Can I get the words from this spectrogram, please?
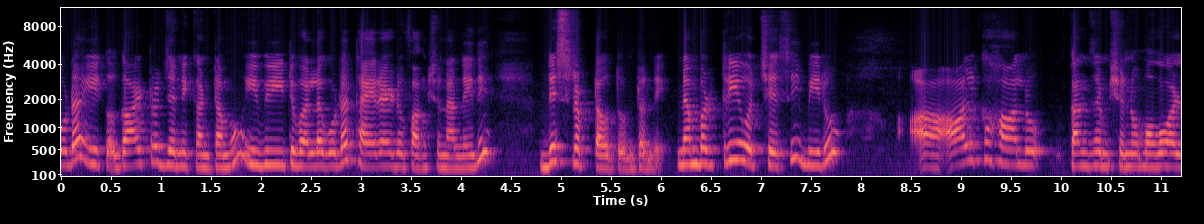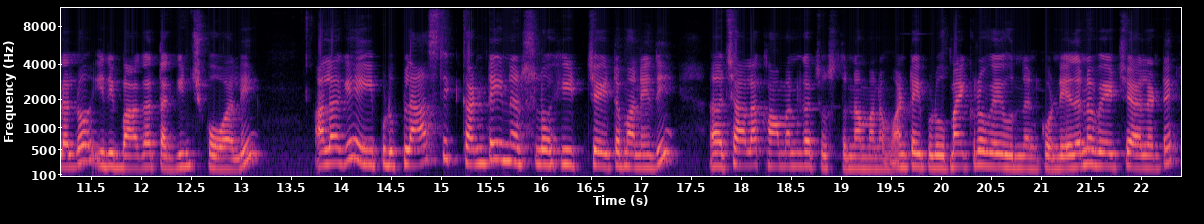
కూడా ఈ గాయిట్రోజెనిక్ అంటాము ఈ వీటి వల్ల కూడా థైరాయిడ్ ఫంక్షన్ అనేది డిస్టర్బ్ అవుతుంటుంది. నెంబర్ త్రీ వచ్చేసి మీరు ఆల్కహాల్ కన్జంప్షన్ మగవాళ్ళలో ఇది బాగా తగ్గించుకోవాలి. అలాగే ఇప్పుడు ప్లాస్టిక్ కంటైనర్స్లో హీట్ చేయటం అనేది చాలా కామన్గా చూస్తున్నాం మనం. అంటే ఇప్పుడు మైక్రోవేవ్ ఉందనుకోండి ఏదైనా వెయిట్ చేయాలంటే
